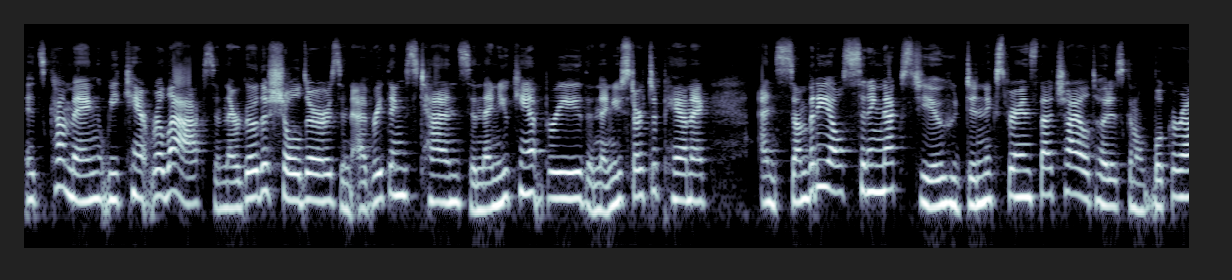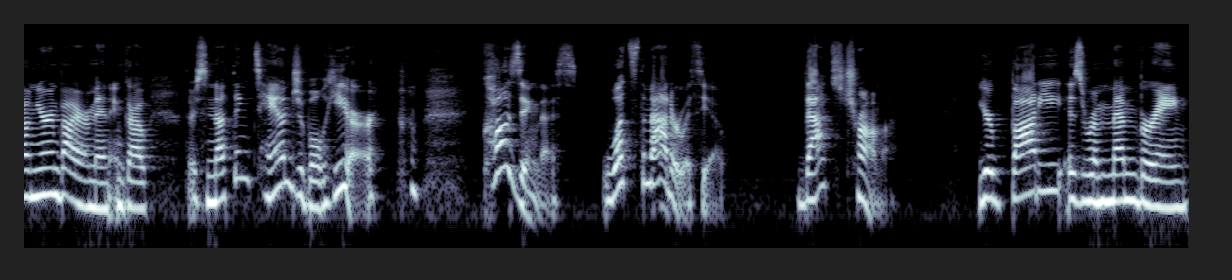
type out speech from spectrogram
it's coming. We can't relax. And there go the shoulders, and everything's tense. And then you can't breathe. And then you start to panic. And somebody else sitting next to you who didn't experience that childhood is going to look around your environment and go, there's nothing tangible here causing this. What's the matter with you? That's trauma. Your body is remembering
